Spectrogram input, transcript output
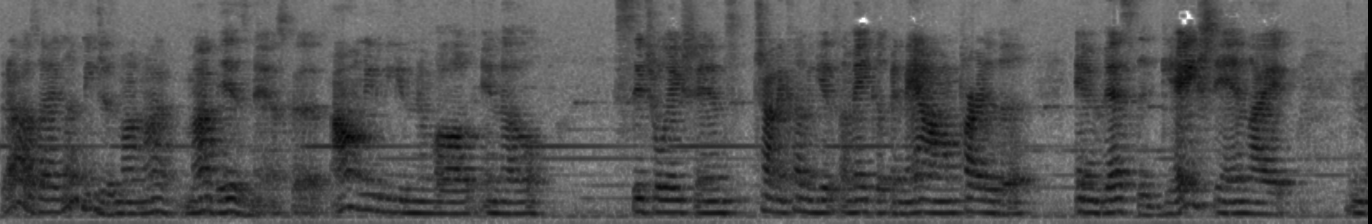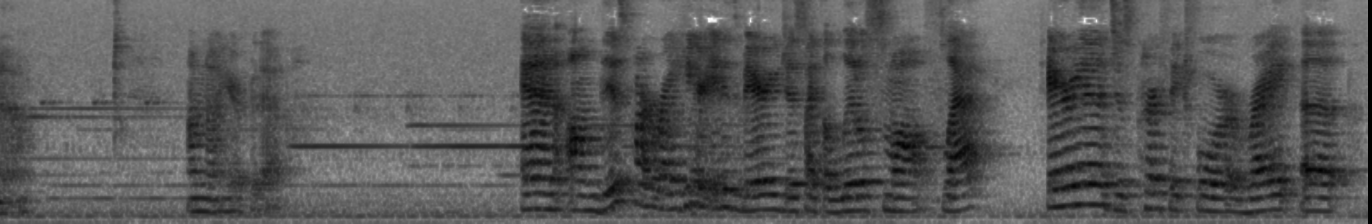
But I was like, let me just mind my, my business. Because I don't need to be getting involved in no situations trying to come and get some makeup. And now I'm part of the investigation. Like, no. I'm not here for that. And on this part right here, it is very just like a little small flat area just perfect for right up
